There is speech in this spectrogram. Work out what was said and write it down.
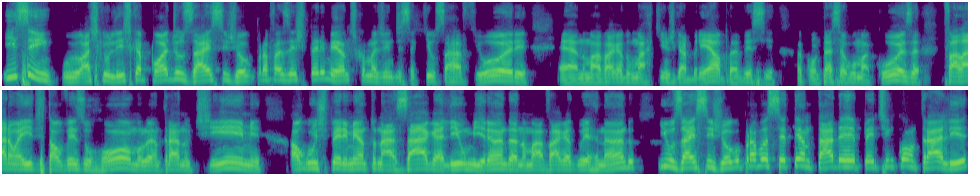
E sim, eu acho que o Lisca pode usar esse jogo para fazer experimentos, como a gente disse aqui, o Sarrafiore, é, numa vaga do Marquinhos Gabriel, para ver se acontece alguma coisa. Falaram aí de talvez o Rômulo entrar no time, algum experimento na zaga ali, o Miranda numa vaga do Hernando, e usar esse jogo para você tentar, de repente, encontrar ali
